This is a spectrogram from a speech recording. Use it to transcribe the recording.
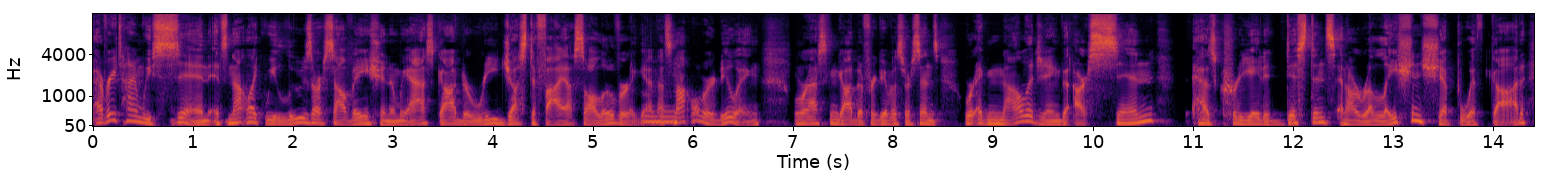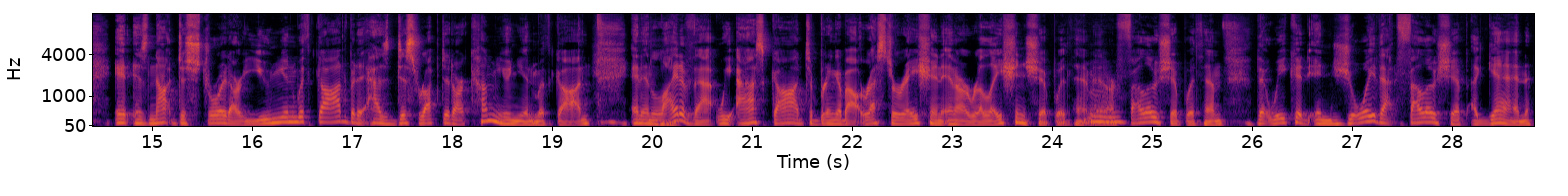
every time we sin, it's not like we lose our salvation and we ask God to re justify us all over again. That's mm-hmm. not what we're doing when we're asking God to forgive us our sins. We're acknowledging that our sin has created distance in our relationship with God. It has not destroyed our union with God, but it has disrupted our communion with God. And in light of that, we ask God to bring about restoration in our relationship with Him, in our fellowship with Him, that we could enjoy that fellowship again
